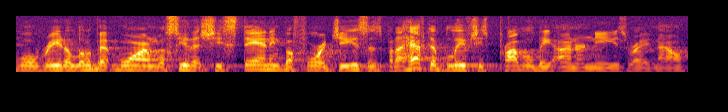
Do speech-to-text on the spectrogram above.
we'll read a little bit more and we'll see that she's standing before Jesus, but I have to believe she's probably on her knees right now,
